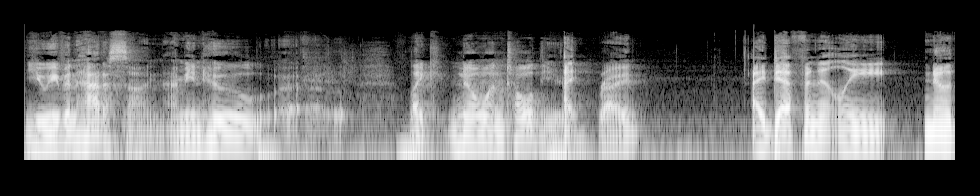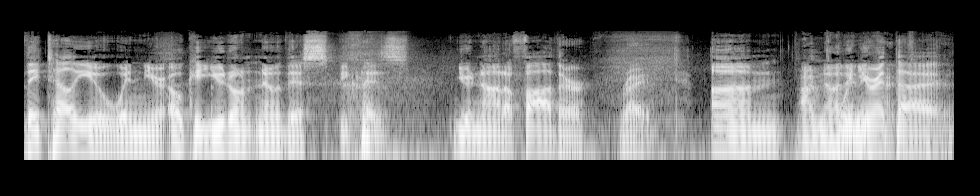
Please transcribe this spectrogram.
you even had a son. I mean, who, uh, like, no one told you, I- right? I definitely no. They tell you when you're okay. You don't know this because you're not a father. Right. Um, I'm not. when you're at the.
